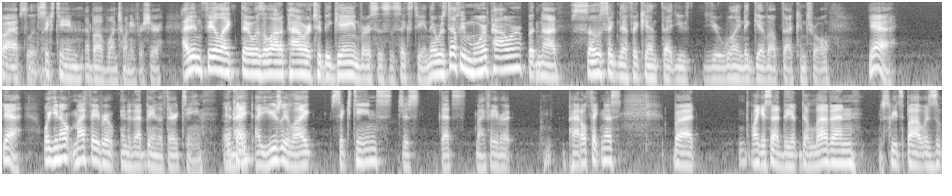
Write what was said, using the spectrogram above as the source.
but Absolutely. 16 above 120 for sure. I didn't feel like there was a lot of power to be gained versus the 16. There was definitely more power, but not so significant that you you're willing to give up that control. Yeah, yeah. Well, you know, my favorite ended up being the 13, and okay. I, I usually like 16s. Just that's my favorite paddle thickness. But like I said, the the 11 sweet spot was uh,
